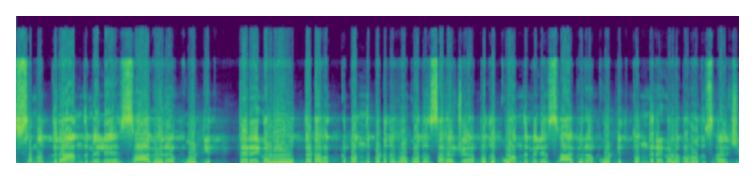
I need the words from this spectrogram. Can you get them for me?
ಸಮುದ್ರ ಅಂದಮೇಲೆ ಸಾವಿರ ಕೋಟಿ ತೆರೆಗಳು ದಡವಕ್ಕೆ ಬಂದು ಬಡದು ಹೋಗೋದು ಸಹಜ, ಬದುಕು ಅಂದ ಮೇಲೆ ಸಾವಿರ ಕೋಟಿ ತೊಂದರೆಗಳು ಬರೋದು ಸಹಜ.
